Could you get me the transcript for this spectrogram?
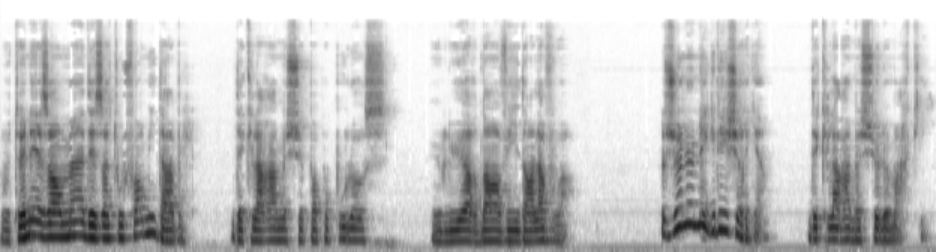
Vous tenez en main des atouts formidables, déclara M. Papopoulos, une lueur d'envie dans la voix. Je ne néglige rien, déclara M. le marquis.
